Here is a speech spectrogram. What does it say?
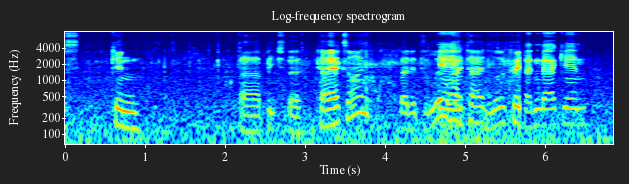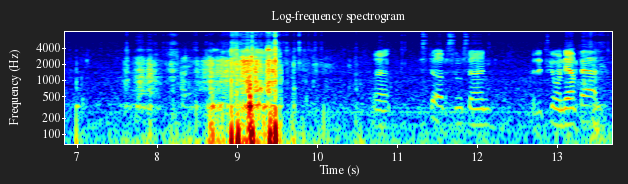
Sometimes can uh, beach the kayaks on, but it's a little high tide, a little crazy. Heading back in. Well, still have some sun, but it's going down fast.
